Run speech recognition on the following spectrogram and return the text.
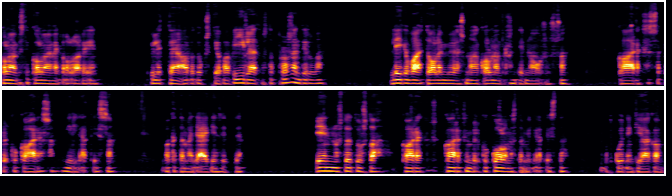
3,3 dollariin, ylittäen odotukset jopa 15 prosentilla. Liikevaihto oli myös noin 3 prosentin nousussa 8,2 miljardissa, vaikka tämä jäikin sitten ennustetusta 8,3 miljardista, mutta kuitenkin aika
